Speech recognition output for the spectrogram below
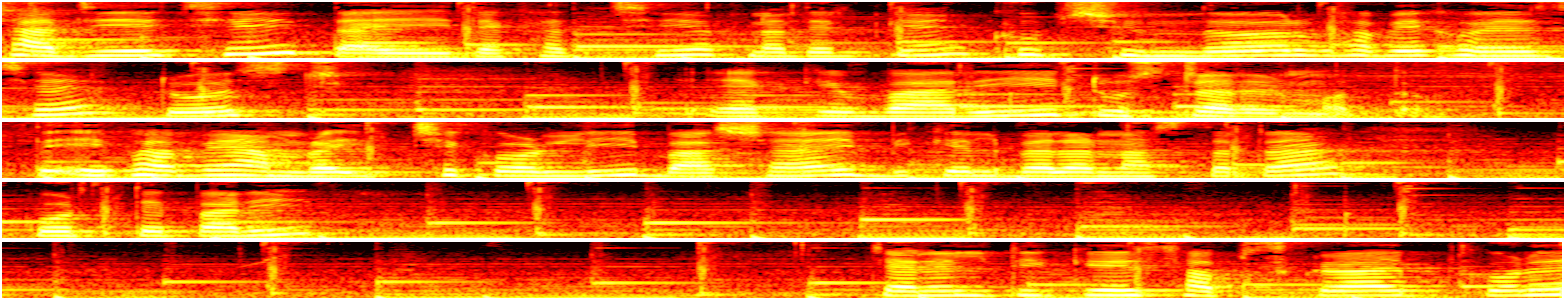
সাজিয়েছি তাই দেখাচ্ছি আপনাদেরকে। খুব সুন্দরভাবে হয়েছে টোস্ট একেবারেই টোস্টারের মতো। তো এভাবে আমরা ইচ্ছে করলেই বাসায় বিকেলবেলা নাস্তাটা করতে পারি। চ্যানেলটিকে সাবস্ক্রাইব করে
